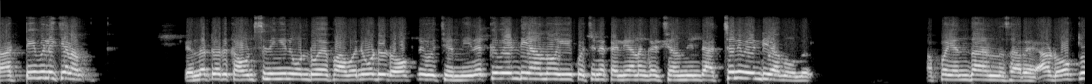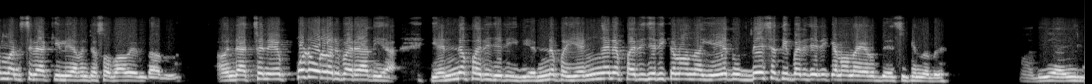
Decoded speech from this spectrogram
തട്ടി വിളിക്കണം. എന്നിട്ട് ഒരു കൗൺസിലിങ്ങിന് കൊണ്ടുപോയപ്പോ അവനോട് ഡോക്ടർ ചോദിച്ചത് നിനക്ക് വേണ്ടിയാണോ ഈ കൊച്ചിനെ കല്യാണം കഴിച്ചത്? നിന്റെ അച്ഛന് വേണ്ടിയാണോ എന്ന്. അപ്പൊ എന്താണെന്ന് സാറേ? ആ ഡോക്ടർ മനസ്സിലാക്കിയില്ലേ അവന്റെ സ്വഭാവം എന്താണെന്ന്? അവന്റെ അച്ഛൻ എപ്പോഴും ഉള്ളൊരു പരാതിയാ. എന്നെ പരിചരിക്കും എന്നെ എങ്ങനെ പരിചരിക്കണമെന്ന ഏത് ഉദ്ദേശത്തിൽ പരിചരിക്കണമെന്നാ അയാൾ ഉദ്ദേശിക്കുന്നത്? മതിയായില്ല.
